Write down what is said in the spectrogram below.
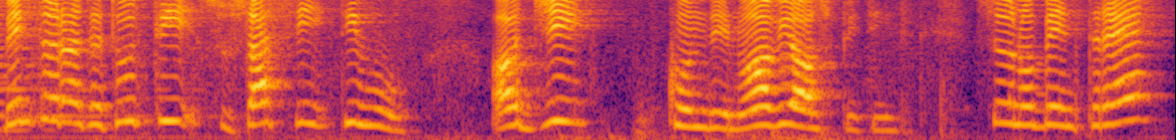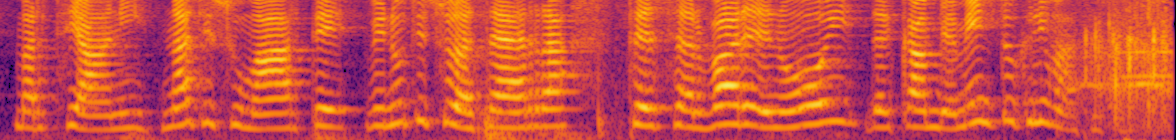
Bentornati a tutti su Sassi TV. Oggi con dei nuovi ospiti. Sono ben tre marziani nati su Marte, venuti sulla Terra per salvare noi dal cambiamento climatico.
